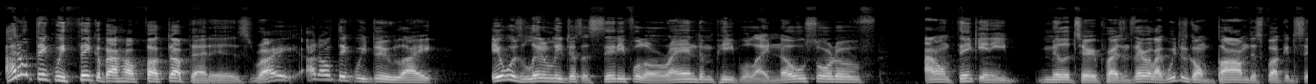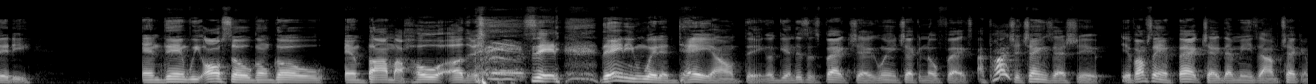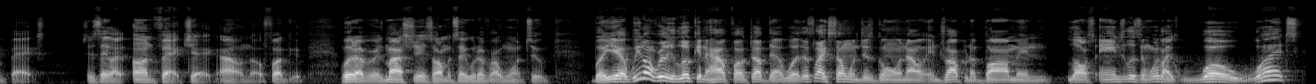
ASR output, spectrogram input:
I don't think we think about how fucked up that is, right? I don't think we do. Like it was literally just a city full of random people, like no sort of, I don't think any military presence. They were like, we're just gonna bomb this fucking city. And then we also gonna go and bomb a whole other city. They ain't even wait a day, I don't think. Again, this is fact check. We ain't checking no facts. I probably should change that shit. If I'm saying fact check, that means I'm checking facts. Should say like unfact check. I don't know. Fuck it. Whatever. It's my shit, so I'm gonna say whatever I want to. But yeah, we don't really look into how fucked up that was. It's like someone just going out and dropping a bomb in Los Angeles, and we're like, whoa, what?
